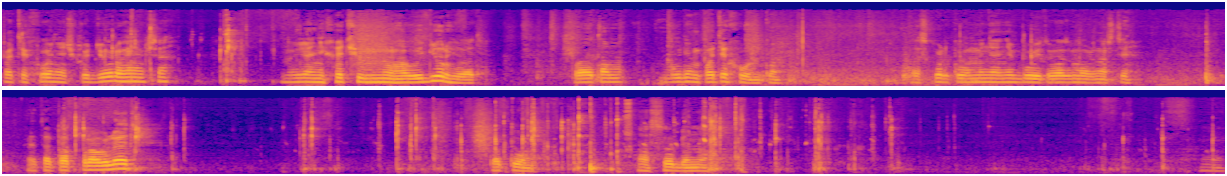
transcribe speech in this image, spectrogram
Потихонечку дергаемся. Но я не хочу много выдергивать, поэтому будем потихоньку. Поскольку у меня не будет возможности это подправлять потом особенно Вот.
